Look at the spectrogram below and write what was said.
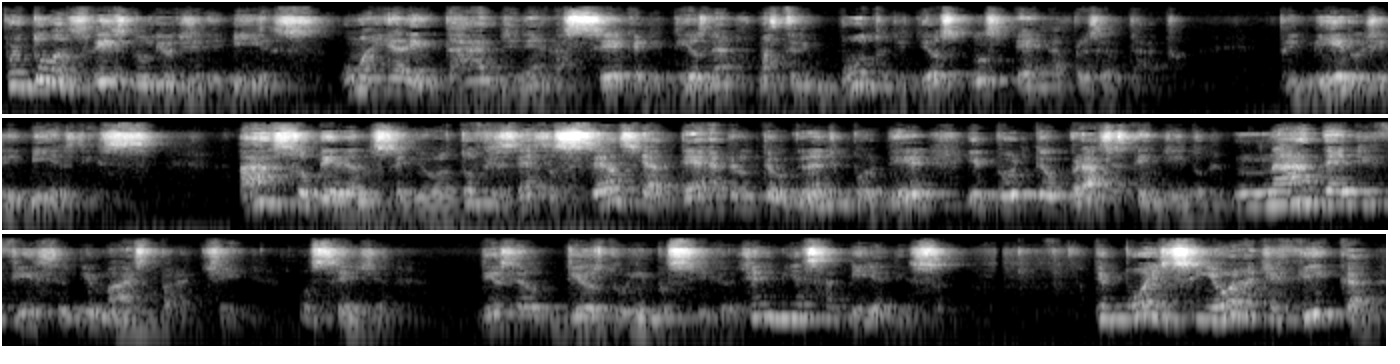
Por duas vezes no livro de Jeremias, uma realidade né, acerca de Deus, né, um atributo de Deus nos é apresentado. Primeiro, Jeremias diz: ah, soberano Senhor, tu fizeste os céus e a terra pelo teu grande poder e por teu braço estendido. Nada é difícil demais para ti. Ou seja, Deus é o Deus do impossível. Jeremias sabia disso. Depois o Senhor ratifica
